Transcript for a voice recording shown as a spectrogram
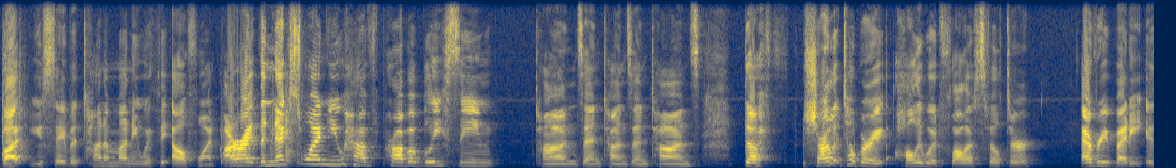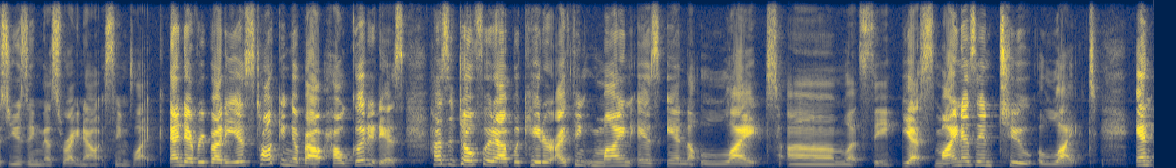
but you save a ton of money with the elf one. All right the next one you have probably seen tons and tons and tons. The Charlotte Tilbury Hollywood Flawless Filter. Everybody is using this right now it seems like. And everybody is talking about how good it is. Has a doe foot applicator. I think mine is in light. Um let's see. Yes mine is into light. And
